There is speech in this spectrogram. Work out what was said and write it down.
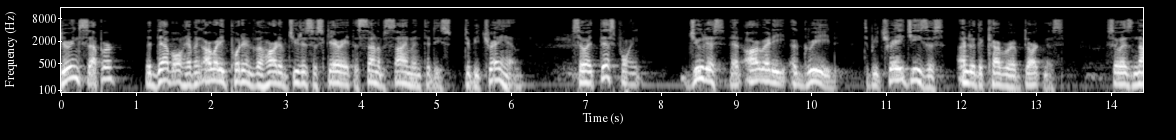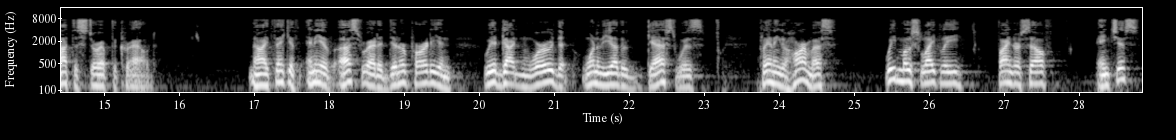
during supper, the devil, having already put into the heart of Judas Iscariot, the son of Simon, to, de- to betray him. So at this point, Judas had already agreed to betray Jesus under the cover of darkness, so as not to stir up the crowd. Now, I think if any of us were at a dinner party and we had gotten word that one of the other guests was planning to harm us, we'd most likely find ourselves anxious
